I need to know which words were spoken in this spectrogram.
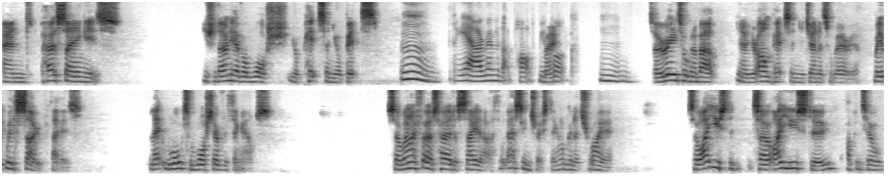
And her saying is, you should only ever wash your pits and your bits. Mm, yeah, I remember that part from your right? book. Mm. So we're really talking about you know your armpits and your genital area with, with soap. That is, let water wash everything else. So when I first heard her say that, I thought that's interesting. I'm going to try it. So I used to. So I used to up until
